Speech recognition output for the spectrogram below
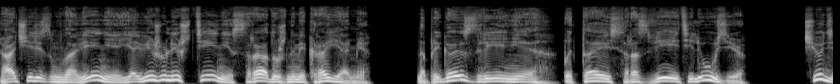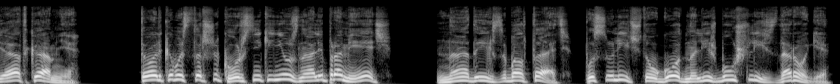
А через мгновение я вижу лишь тени с радужными краями. Напрягаю зрение, пытаясь развеять иллюзию. Чудят камни. Только бы старшекурсники не узнали про меч. Надо их заболтать, посулить что угодно, лишь бы ушли с дороги.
